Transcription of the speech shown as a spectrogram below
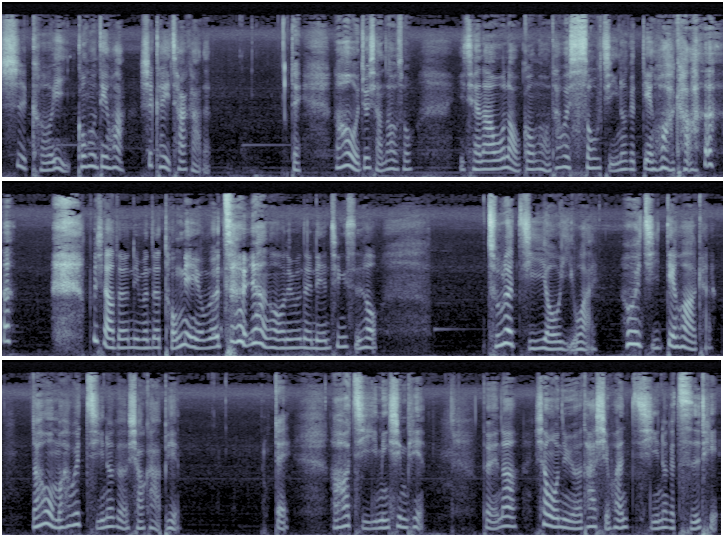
是可以，公共电话是可以插卡的，对。然后我就想到说，以前啊，我老公哦，他会收集那个电话卡，不晓得你们的童年有没有这样哦？你们的年轻时候，除了集邮以外，会集电话卡，然后我们还会集那个小卡片，对，然后集明信片，对。那像我女儿，她喜欢集那个磁铁。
